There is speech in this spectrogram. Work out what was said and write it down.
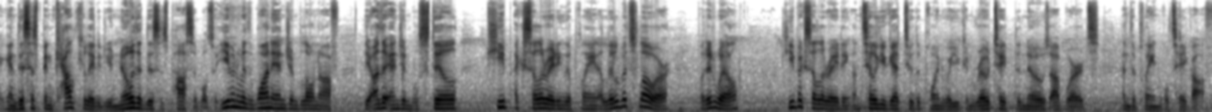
again, this has been calculated. You know that this is possible. So even with one engine blown off, the other engine will still keep accelerating the plane a little bit slower, but it will. Keep accelerating until you get to the point where you can rotate the nose upwards and the plane will take off.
